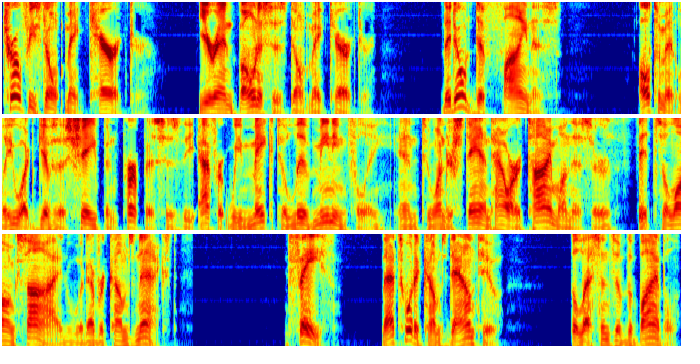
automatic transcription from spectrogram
Trophies don't make character. Year end bonuses don't make character. They don't define us. Ultimately, what gives us shape and purpose is the effort we make to live meaningfully and to understand how our time on this earth fits alongside whatever comes next. Faith, that's what it comes down to. The lessons of the Bible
